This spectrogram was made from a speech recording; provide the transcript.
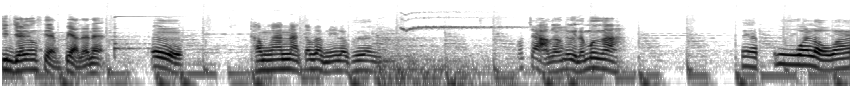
กินเยอะจนเสียงเปลี่ยนแล้วเนี่ยเออทำงานหนักก็แบบนี้แหละเพื่อน เข้าใจถามอย่างอื่นแล้วมึงอะแบบกลัวเหรอวะ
